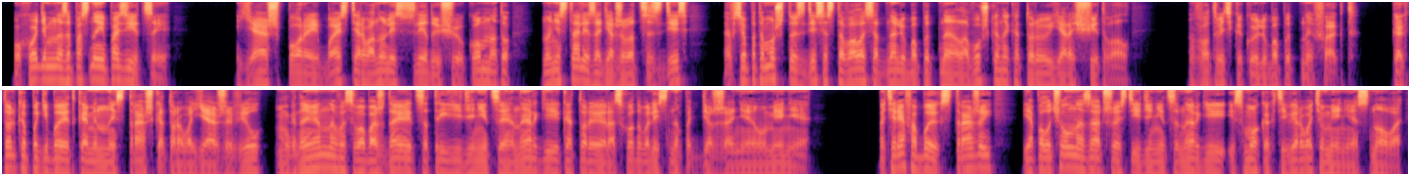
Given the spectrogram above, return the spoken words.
«Уходим на запасные позиции!» Я, Шпора и Басти рванулись в следующую комнату, но не стали задерживаться здесь, а все потому, что здесь оставалась одна любопытная ловушка, на которую я рассчитывал. Вот ведь какой любопытный факт. Как только погибает каменный страж, которого я оживил, мгновенно высвобождается три единицы энергии, которые расходовались на поддержание умения. Потеряв обоих стражей, я получил назад 6 единиц энергии и смог активировать умение снова.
